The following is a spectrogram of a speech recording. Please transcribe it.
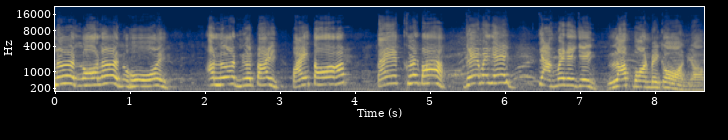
เลื่อนรอเลื่อนโอ้โหยเอาเลื่อนเงื่อนไป ไปต่อครับ เตะขึ้นมาเยิงไม่ยิงยังไม่ได้ยิง รับบอลไปก่อนครับ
